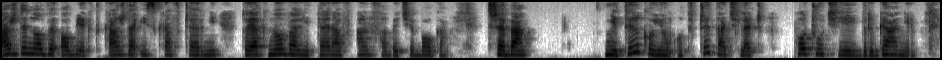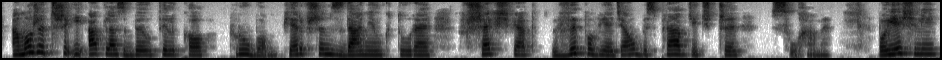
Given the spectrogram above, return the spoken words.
Każdy nowy obiekt, każda iskra w czerni to jak nowa litera w alfabecie Boga. Trzeba nie tylko ją odczytać, lecz poczuć jej drganie. A może trzy i Atlas był tylko próbą, pierwszym zdaniem, które wszechświat wypowiedział, by sprawdzić, czy słuchamy. Bo jeśli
